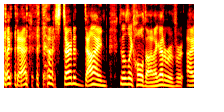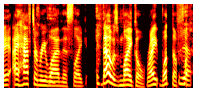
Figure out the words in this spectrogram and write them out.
like that. And I started dying because I was like, hold on, I gotta revert. I, I have to rewind this. Like, that was Michael, right? What the fuck?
